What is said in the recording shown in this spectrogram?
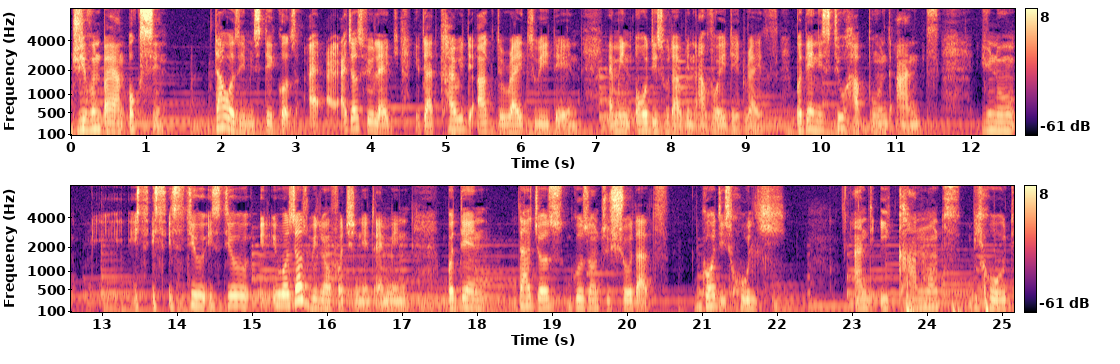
driven by an oxen that was a mistake because I, I, I just feel like if they had carried the act the right way, then I mean, all this would have been avoided, right? But then it still happened, and you know, it's, it's, it's still, it's still, it, it was just really unfortunate. I mean, but then that just goes on to show that God is holy and he cannot behold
